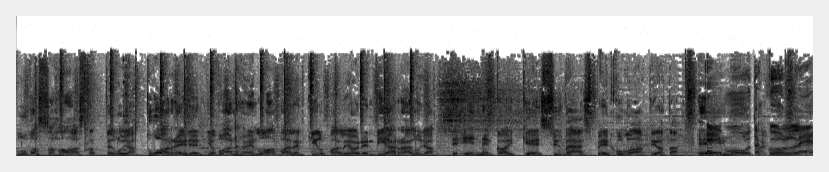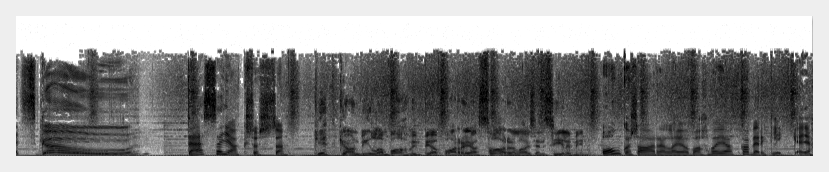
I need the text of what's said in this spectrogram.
Luvassa haastatteluja, tuoreiden ja vanhojen Lava Island kilpailijoiden vierailuja ja ennen kaikkea syvää spekulaatiota. Ei muuta kuin let's go! Tässä jaksossa, Ketkä on villan vahvimpia pareja saarelaisen silmin? onko saarella jo vahvoja kaveriklikkejä?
